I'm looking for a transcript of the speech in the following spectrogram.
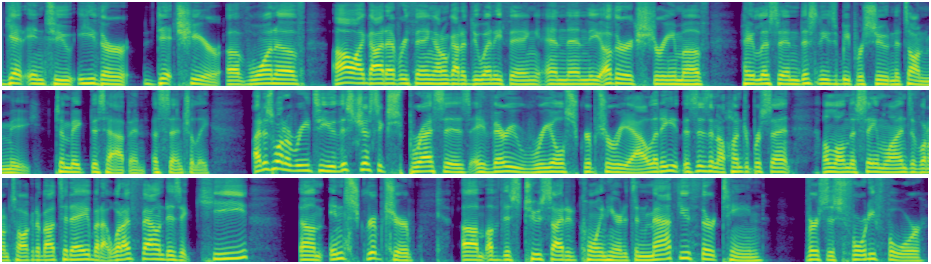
get into either ditch here of one of oh, I got everything, I don't got to do anything. And then the other extreme of, hey, listen, this needs to be pursued and it's on me to make this happen, essentially. I just want to read to you. This just expresses a very real scripture reality. This isn't 100% along the same lines of what I'm talking about today, but what I found is a key um, in scripture um, of this two sided coin here. And it's in Matthew 13, verses 44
